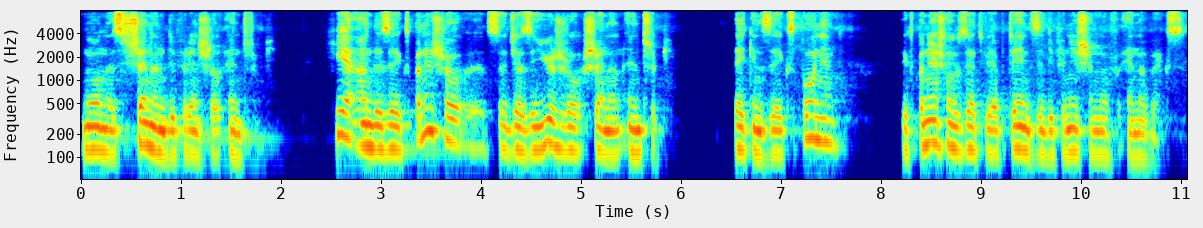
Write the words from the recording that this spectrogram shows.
known as Shannon differential entropy. Here under the exponential, it's just the usual Shannon entropy. Taking the exponent, the exponential of that, we obtain the definition of n of x.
